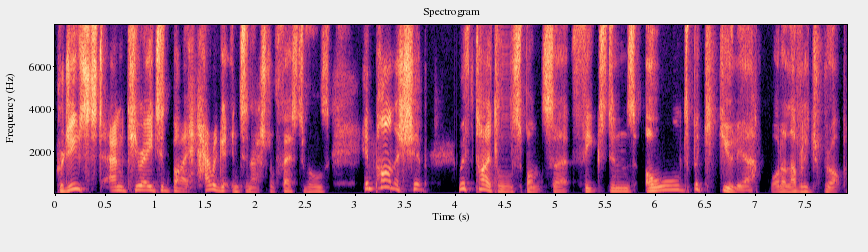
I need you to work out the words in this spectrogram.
produced and curated by Harrogate International Festivals in partnership with title sponsor Theakston's Old Peculier. What a lovely drop.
